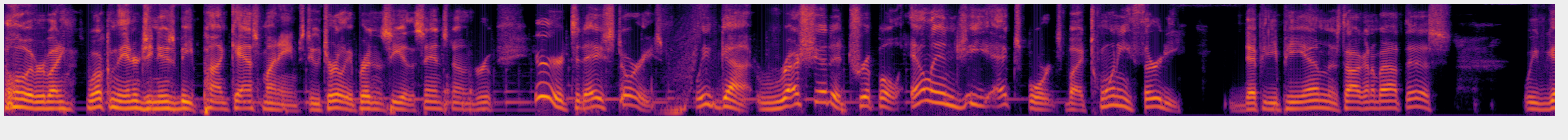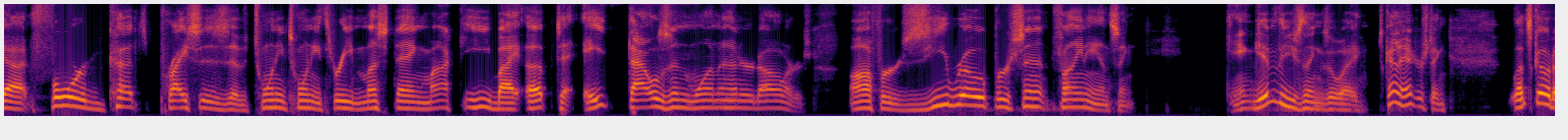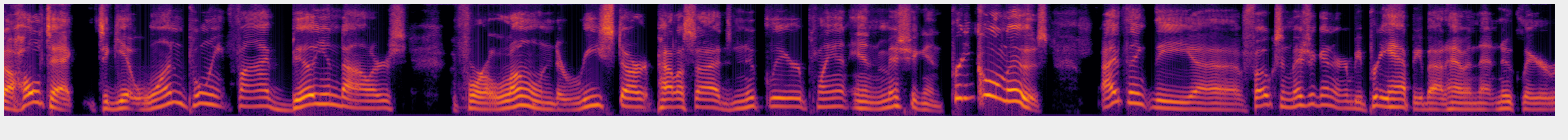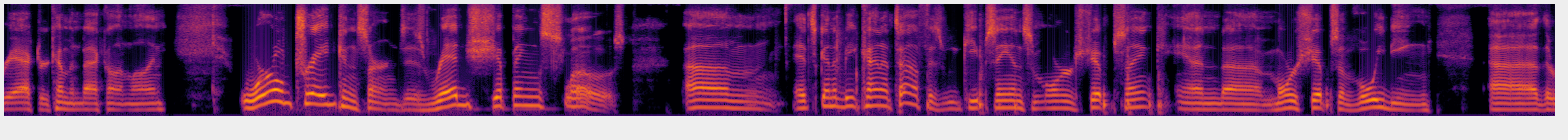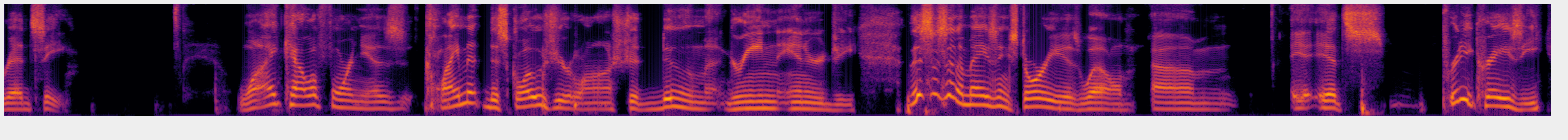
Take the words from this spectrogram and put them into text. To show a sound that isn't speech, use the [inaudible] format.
Hello, everybody. Welcome to the Energy News Beat podcast. My name's Stu Turley, a President of the Sandstone Group. Here are today's stories. We've got Russia to triple LNG exports by 2030. Deputy PM is talking about this. We've got Ford cuts prices of 2023 Mustang Mach E by up to $8,100. Offers 0% financing. Can't give these things away. It's kind of interesting. Let's go to Holtec to get $1.5 billion for a loan to restart Palisades nuclear plant in Michigan. Pretty cool news. I think the uh, folks in Michigan are going to be pretty happy about having that nuclear reactor coming back online. World trade concerns is red shipping slows. Um, it's going to be kind of tough as we keep seeing some more ships sink and uh, more ships avoiding uh, the Red Sea why California's climate disclosure law should doom green energy. This is an amazing story as well. Um, it, it's pretty crazy.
